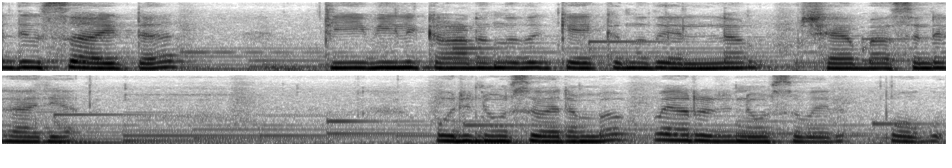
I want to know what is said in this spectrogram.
ദിവസമായിട്ട് ടി വിയിൽ കാണുന്നത് കേൾക്കുന്നതും എല്ലാം ഷഹബാസിന്റെ കാര്യമാണ്. ഒരു ന്യൂസ് വരുമ്പോൾ വേറൊരു ന്യൂസ് വരും പോകും.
